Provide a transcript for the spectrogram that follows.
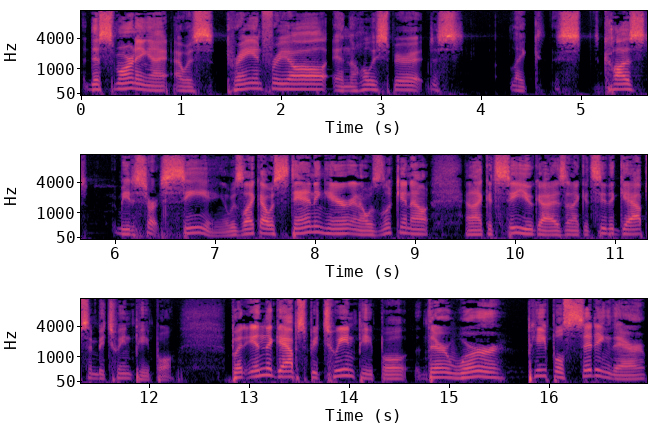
this morning I, I was praying for y'all, and the Holy Spirit just like caused me to start seeing. It was like I was standing here and I was looking out and I could see you guys and I could see the gaps in between people. But in the gaps between people, there were people sitting there,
